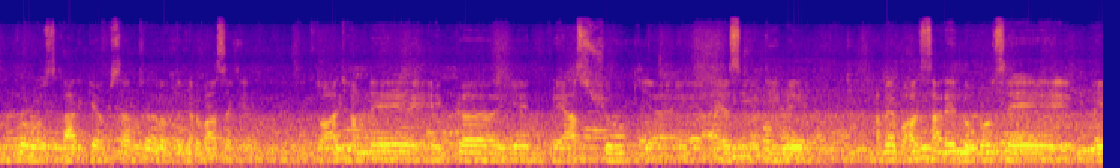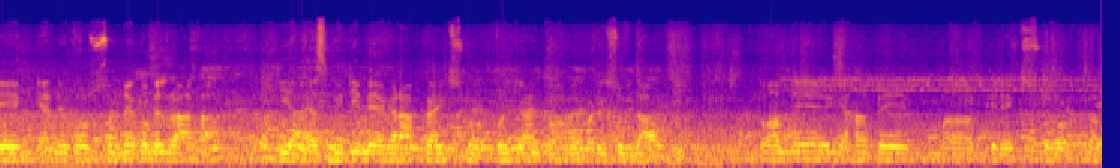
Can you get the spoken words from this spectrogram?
उनको रोज़गार के अवसर उपलब्ध करवा सकें। तो आज हमने एक ये प्रयास शुरू किया है आई एस में। हमें बहुत सारे लोगों से ये कहने को, सुनने को मिल रहा था कि आई एस में अगर आपका एक स्टोर खुल जाए तो हमें बड़ी सुविधा होगी। तो हमने यहाँ पे फिर एक स्टोर का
